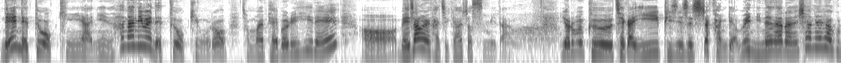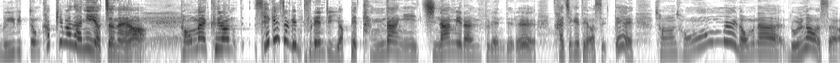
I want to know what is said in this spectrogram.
내 네트워킹이 아닌 하나님의 네트워킹으로 정말 베버리 힐에 어, 매장을 가지게 하셨습니다. 여러분 그 제가 이 비즈니스를 시작한 게 왜 니네 나라는 샤넬하고 루이비통 카피만 하니였잖아요. 정말 그런 세계적인 브랜드 옆에 당당히 지남이라는 브랜드를 가지게 되었을 때 저는 정말 너무나 놀라웠어요.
